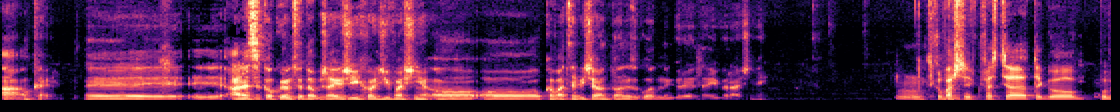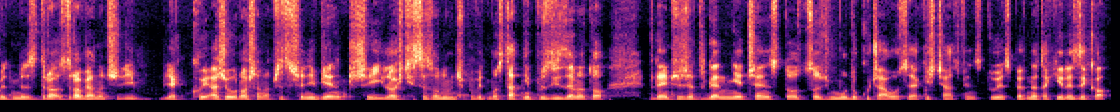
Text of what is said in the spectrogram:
A, okej. Okay. Yy, yy, ale zaskakująco dobrze. Jeżeli chodzi właśnie o, o Kowacewicza, no to on jest głodny gry, najwyraźniej. Hmm, tylko właśnie kwestia tego, powiedzmy, zdro zdrowia, no czyli jak kojarzę Urosza na przestrzeni większej ilości sezonów niż powiedzmy ostatni plus lidze, no to wydaje mi się, że względnie często coś mu dokuczało co jakiś czas, więc tu jest pewne takie ryzyko,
